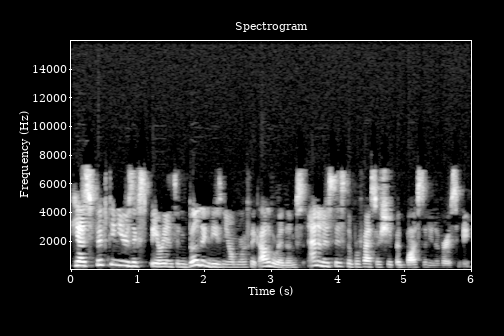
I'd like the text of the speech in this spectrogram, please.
He has 15 years experience in building these neuromorphic algorithms and an assistant professorship at Boston University.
